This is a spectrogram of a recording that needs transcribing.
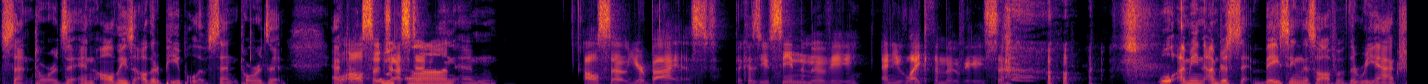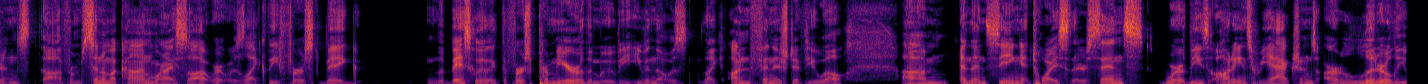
sent towards it, and all these other people have sent towards it. Well, also Justin and also you're biased because you've seen the movie and you like the movie so well i mean i'm just basing this off of the reactions uh, from cinemacon where i saw it where it was like the first big basically like the first premiere of the movie even though it was like unfinished if you will um, and then seeing it twice there since where these audience reactions are literally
